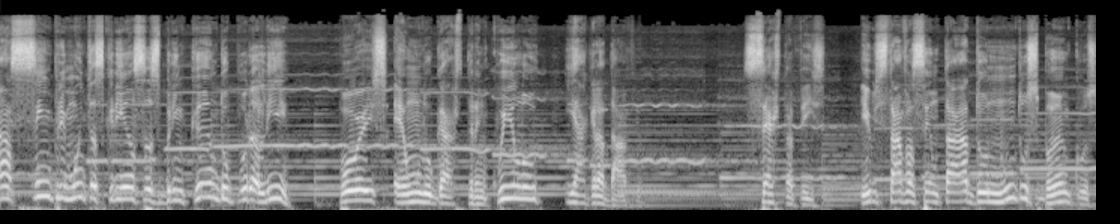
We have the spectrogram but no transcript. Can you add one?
Há sempre muitas crianças brincando por ali, pois é um lugar tranquilo e agradável. Certa vez, eu estava sentado num dos bancos,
